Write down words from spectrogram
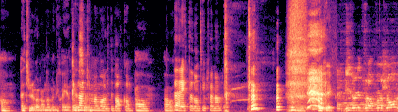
Ja, jag tror det var en annan människa egentligen. Ibland så- kan man vara lite bakom. Ja, ja. Det här är ett av de tillfällena. okej. Bidraget framförs av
